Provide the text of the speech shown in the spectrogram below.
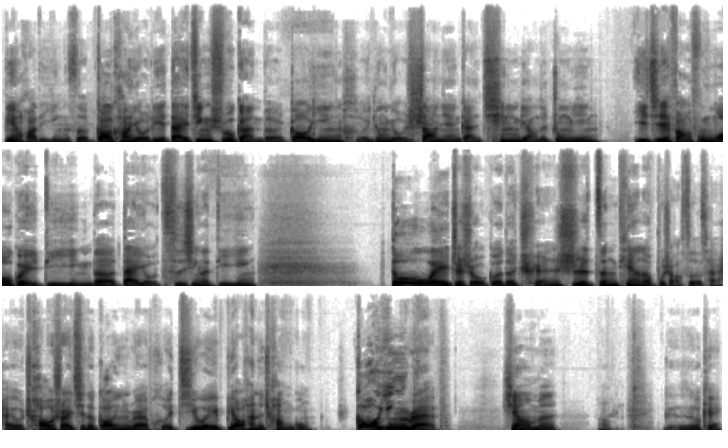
变化的音色，高亢有力、带金属感的高音和拥有少年感、清凉的中音，以及仿佛魔鬼低吟的带有磁性的低音。都为这首歌的诠释增添了不少色彩，还有超帅气的高音 rap 和极为彪悍的唱功。高音 rap，像我们啊，OK，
